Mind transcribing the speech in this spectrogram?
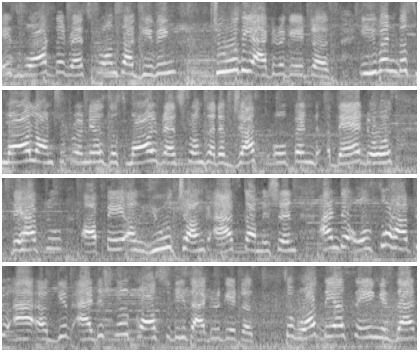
is what the restaurants are giving to the aggregators. Even the small entrepreneurs, the small restaurants that have just opened their doors, they have to uh, pay a huge chunk as commission and they also have to uh, uh, give additional cost to these aggregators. So what they are saying is that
